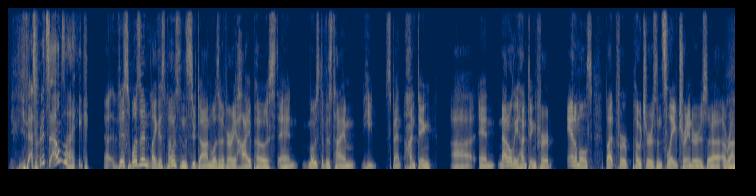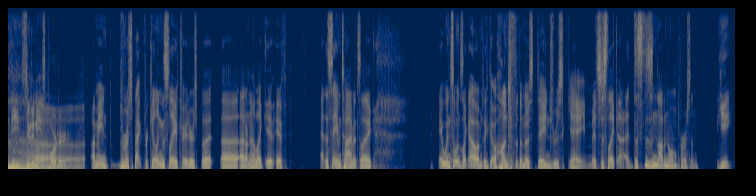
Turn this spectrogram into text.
That's what it sounds like. Uh, this wasn't like this post in Sudan wasn't a very high post, and most of his time he spent hunting, uh, and not only hunting for animals, but for poachers and slave traders uh, around the Sudanese border. Uh, I mean, respect for killing the slave traders, but uh, I don't know. Like, if, if at the same time, it's like when someone's like, "Oh, I'm going to go hunt for the most dangerous game," it's just like uh, this is not a normal person. He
